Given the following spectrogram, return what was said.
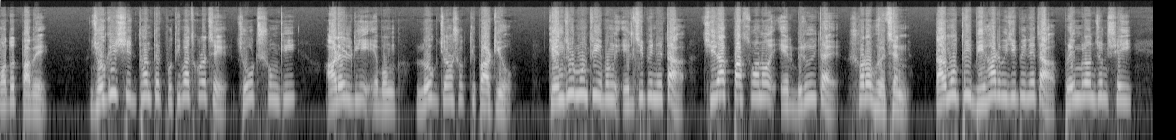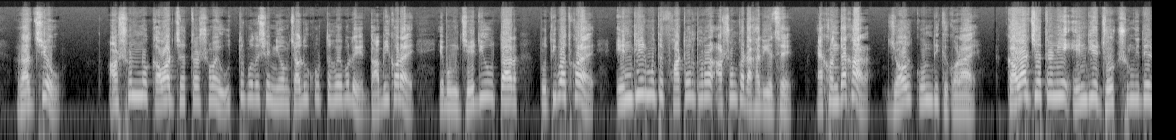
মদত পাবে। যোগীর সিদ্ধান্তের প্রতিবাদ করেছে জোট সঙ্গী আরএলডি এবং লোক জনশক্তি পার্টিও। কেন্দ্রীয় মন্ত্রী এবং এলজিপি নেতা চিরাগ পাসওয়ানও এর বিরোধিতায় সরব হয়েছেন। তার মধ্যেই বিহার বিজেপি নেতা প্রেমরঞ্জন সেই রাজ্যেও আসন্ন কাওয়ার যাত্রার সময় উত্তরপ্রদেশের নিয়ম চালু করতে হবে বলে দাবি করায় এবং জেডিইউ তার প্রতিবাদ করায় এনডিএর মধ্যে ফাটল ধরার আশঙ্কা দেখা দিয়েছে। এখন দেখার জল কোন দিকে করায় কাওয়ার যাত্রা নিয়ে এনডিএ জোট সঙ্গীদের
